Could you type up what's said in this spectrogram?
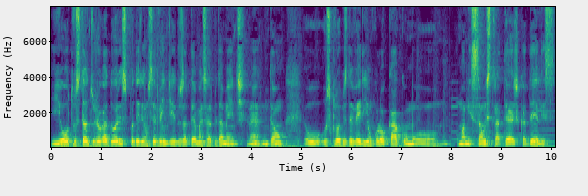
e outros tantos jogadores poderiam ser vendidos até mais rapidamente. Né? Então, o, os clubes deveriam colocar como uma missão estratégica deles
